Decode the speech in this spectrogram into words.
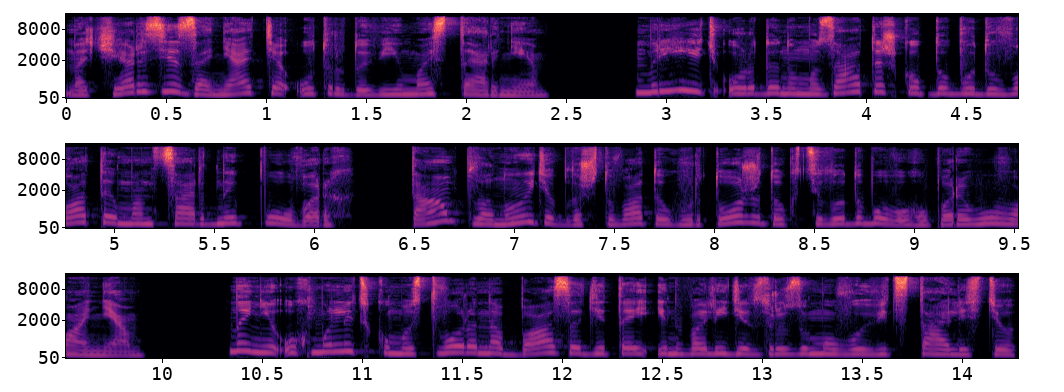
На черзі заняття у трудовій майстерні. Мріють у родинному затишку добудувати мансардний поверх. Там планують облаштувати гуртожиток цілодобового перебування. Нині у Хмельницькому створена база дітей-інвалідів з розумовою відсталістю.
